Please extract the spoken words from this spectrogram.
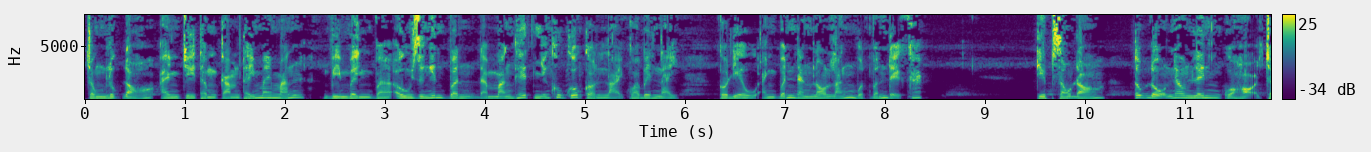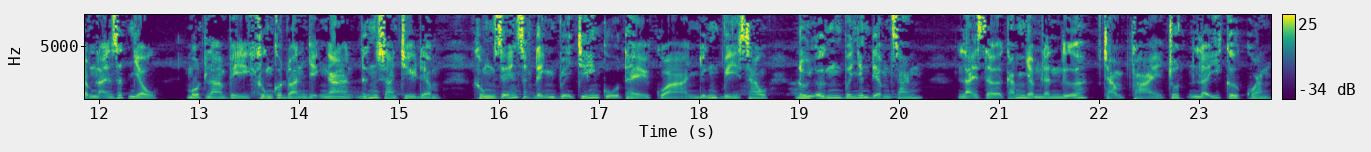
trong lúc đó, anh chỉ thầm cảm thấy may mắn Vì mình và Âu Dương Yên Vân đã mang hết những khúc gỗ còn lại qua bên này. Có điều anh vẫn đang lo lắng một vấn đề khác. Tiếp sau đó, Tốc độ leo lên của họ chậm lại rất nhiều. Một là vì không có đoàn nhị Nga đứng ra chỉ điểm, Không dễ xác định vị trí cụ thể của những vì sao đối ứng với những điểm sáng. Lại sợ cắm nhầm lần nữa, chạm phải chốt lẫy cơ quan.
